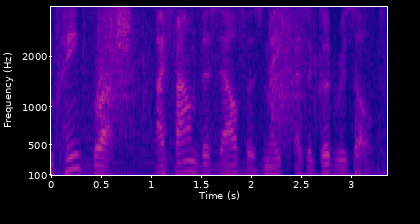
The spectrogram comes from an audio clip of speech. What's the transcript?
In Paintbrush, I found this alphas make as a good result.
